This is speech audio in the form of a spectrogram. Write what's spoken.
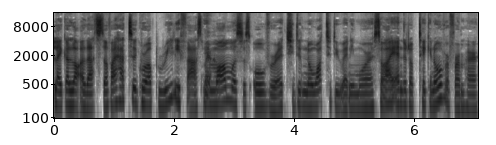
like a lot of that stuff. I had to grow up really fast. My Yeah. mom was just over it. She didn't know what to do anymore. So I ended up taking over from her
